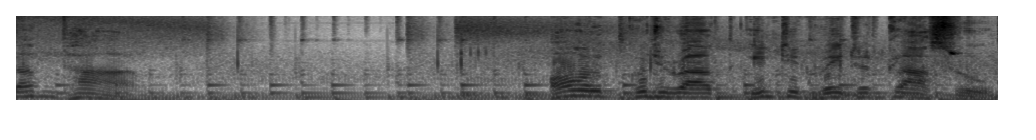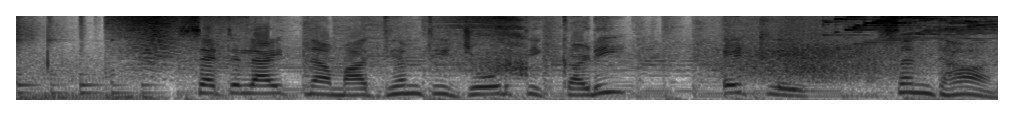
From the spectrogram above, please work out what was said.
Sandhan. All Gujarat Integrated Classroom. સેટેલાઇટના માધ્યમથી જોડતી કડી એટલે સંધાન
